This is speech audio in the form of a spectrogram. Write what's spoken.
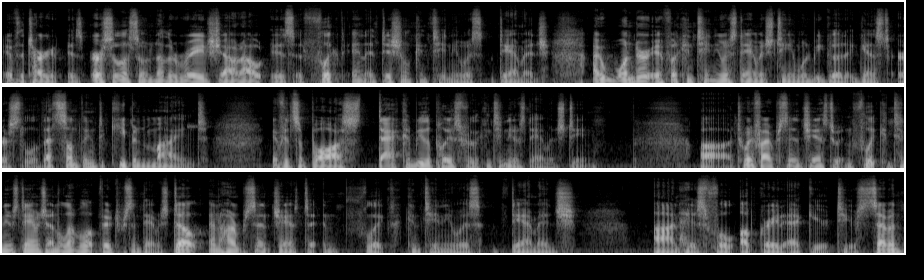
If the target is Ursula, so another raid shout out is inflict an additional continuous damage. I wonder if a continuous damage team would be good against Ursula. That's something to keep in mind. If it's a boss, that could be the place for the continuous damage team uh, 25% chance to inflict continuous damage on a level up, 50% damage dealt, and 100% chance to inflict continuous damage on his full upgrade at gear tier 7.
